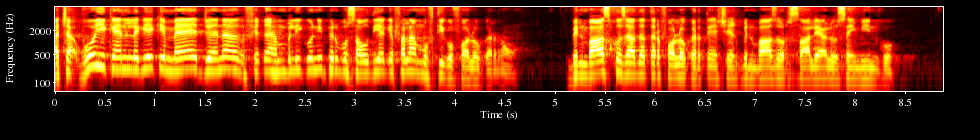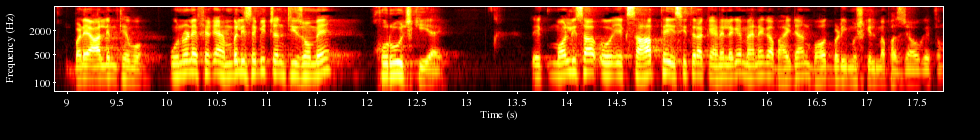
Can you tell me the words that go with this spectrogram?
اچھا وہ یہ کہنے لگے کہ میں جو ہے نا فقہ حنبلی کو نہیں، پھر وہ سعودیہ کے فلاں مفتی کو فالو کر رہا ہوں۔ بن باز کو زیادہ تر فالو کرتے ہیں شیخ بن باز اور صالح السمین کو۔ بڑے عالم تھے وہ۔ انہوں نے فقہ حنبلی سے بھی چند چیزوں میں خروج کیا ہے۔ ایک مولوی صاحب ایک صاحب تھے، اسی طرح کہنے لگے، میں نے کہا، بھائی جان، بہت بڑی مشکل میں پھنس جاؤ گے تم۔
